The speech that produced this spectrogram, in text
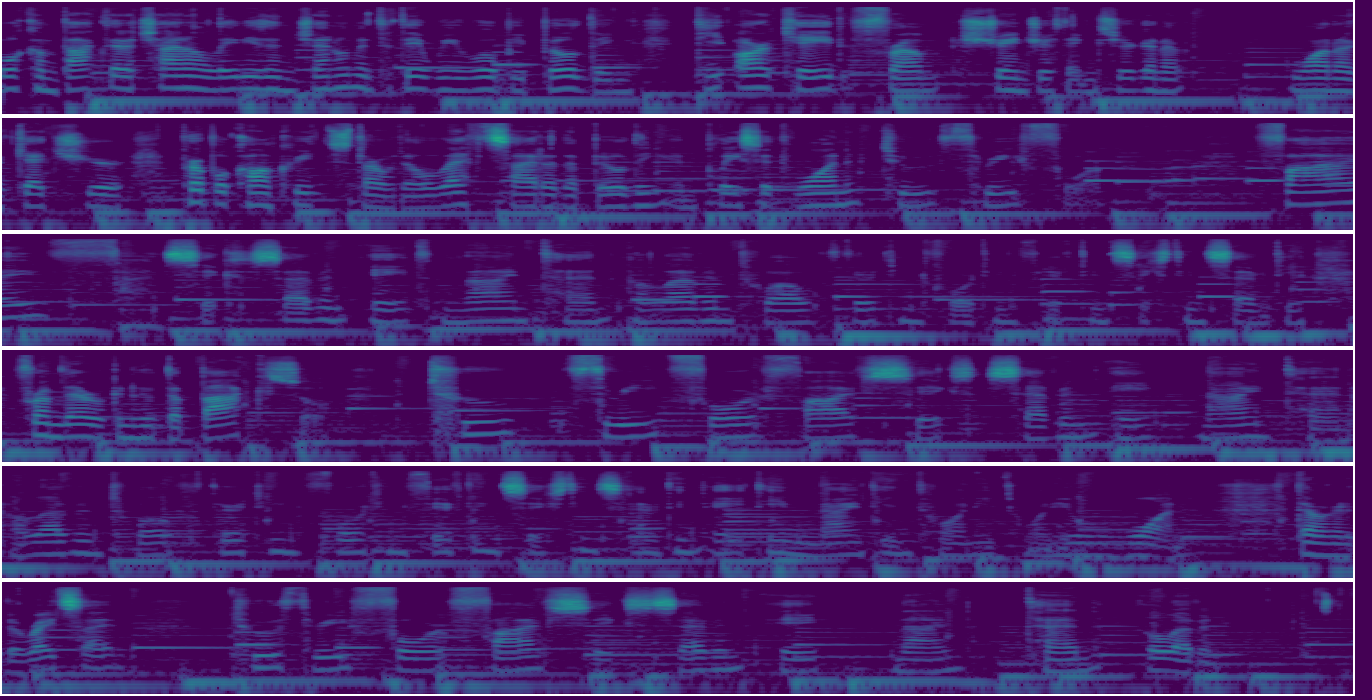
Welcome back to the channel ladies and gentlemen. Today we will be building the arcade from Stranger Things. You're gonna want to get your purple concrete, start with the left side of the building and place it 1, 2, 3, 4, 5, 6, 7, 8, 9, 10, 11, 12, 13, 14, 15, 16, 17. From there we're gonna do the back, so 2, 3, 4, 5, 6, 7, 8, 9, 10, 11, 12, 13, 14, 15, 16, 17, 18, 19, 20, 21. Then we're going to do the right side. 2, 3, 4, 5, 6, 7, 8, 9, 10, 11.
